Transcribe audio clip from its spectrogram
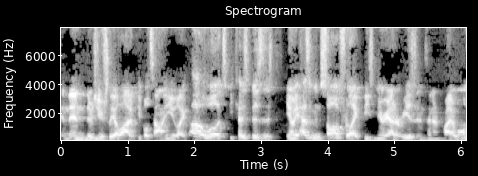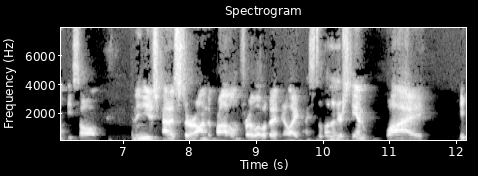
and then there's usually a lot of people telling you like oh well it's because business you know it hasn't been solved for like these myriad of reasons and it probably won't be solved and then you just kind of stir on the problem for a little bit and you're like i still don't understand why it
